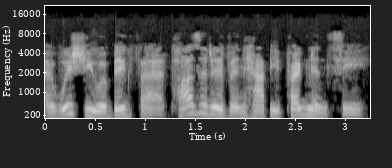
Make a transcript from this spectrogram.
I wish you a big fat positive and happy pregnancy.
